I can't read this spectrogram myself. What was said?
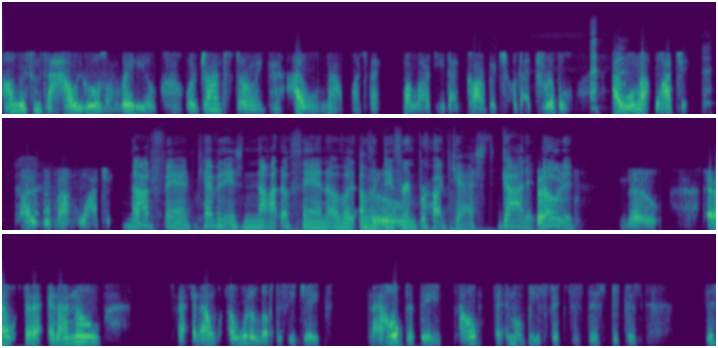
I'll listen to Howie Rose on radio or John Sterling. I will not watch that malarkey, that garbage, or that dribble. I will not watch it. I will not watch it. Not I'm a fan. saying Kevin is not a fan of a of a different broadcast. Got it. No. Noted. No, and I and I know, and I I would have loved to see Jake, and I hope that they, I hope that MLB fixes this because this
